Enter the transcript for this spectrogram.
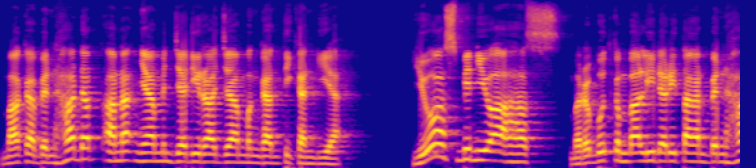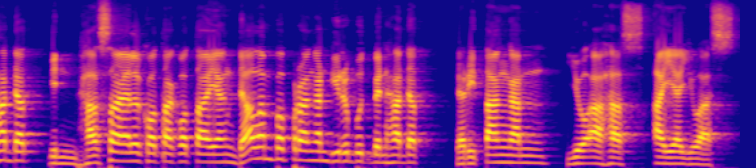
maka Ben-Hadad anaknya menjadi raja menggantikan dia. Yoas bin Yoahas merebut kembali dari tangan Ben-Hadad bin Hasael kota-kota yang dalam peperangan direbut Ben-Hadad dari tangan Yoahas ayah Yoas.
